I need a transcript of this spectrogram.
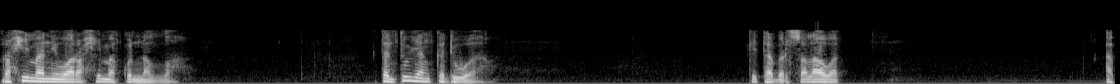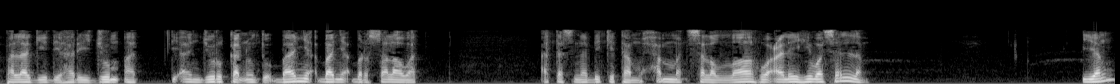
Rahimani wa rahimakunallah. Tentu yang kedua, kita bersalawat apalagi di hari Jumat dianjurkan untuk banyak-banyak bersalawat atas Nabi kita Muhammad sallallahu alaihi wasallam yang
